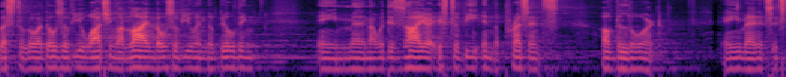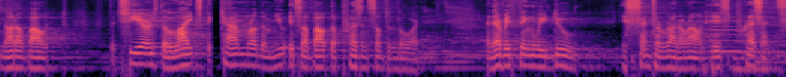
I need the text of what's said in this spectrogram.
Bless the Lord. Those of you watching online, those of you in the building, amen. Our desire is to be in the presence of the Lord. Amen. It's, it's not about the cheers, the lights, the camera, the mute. It's about the presence of the Lord. And everything we do is centered around His presence.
